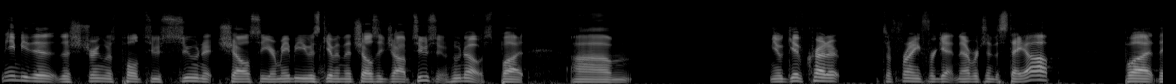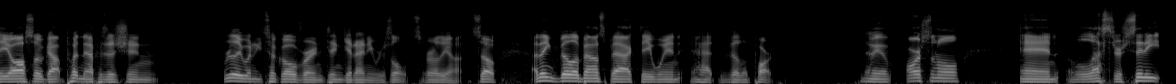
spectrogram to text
maybe the, the string was pulled too soon at Chelsea, or maybe he was given the Chelsea job too soon. Who knows? But um, you know, give credit to Frank for getting Everton to stay up, but they also got put in that position really when he took over and didn't get any results early on. So I think Villa bounced back. They win at Villa Park. Now we have Arsenal and Leicester City.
